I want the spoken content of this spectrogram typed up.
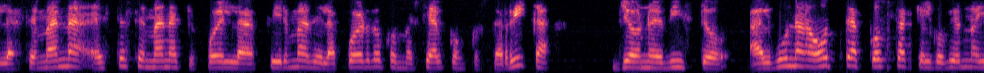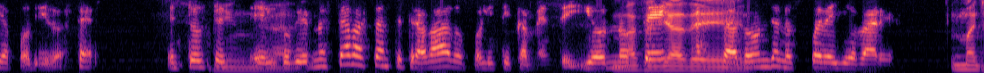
la semana, esta semana que fue la firma del acuerdo comercial con Costa Rica, yo no he visto alguna otra cosa que el gobierno haya podido hacer. Entonces, el gobierno está bastante trabado políticamente y yo no sé hasta dónde nos puede llevar esto. Más,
